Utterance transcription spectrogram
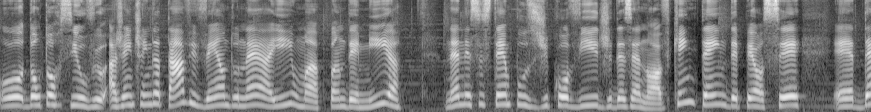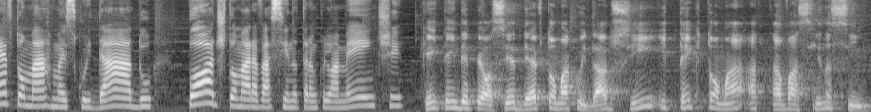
O doutor Silvio, a gente ainda está vivendo né, aí uma pandemia né, nesses tempos de Covid-19. Quem tem DPOC é, deve tomar mais cuidado, pode tomar a vacina tranquilamente? Quem tem DPOC deve tomar cuidado sim e tem que tomar a, a vacina sim.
